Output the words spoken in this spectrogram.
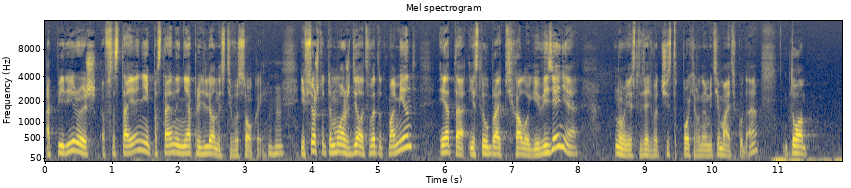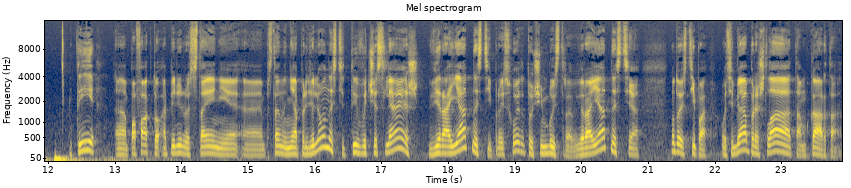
оперируешь в состоянии постоянной неопределенности высокой. Uh-huh. И все, что ты можешь делать в этот момент, это, если убрать психологию везения, ну, если взять вот чисто покерную математику, да, то ты э, по факту оперируешь в состоянии э, постоянной неопределенности, ты вычисляешь вероятности, происходит это очень быстро, вероятности ну, то есть, типа, у тебя пришла там карта,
